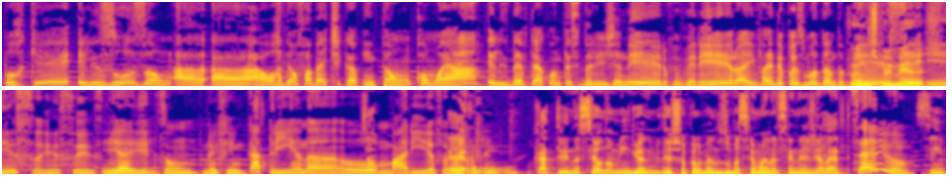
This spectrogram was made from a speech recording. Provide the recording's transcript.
Porque eles usam a, a, a ordem alfabética. Então, como é A, ele deve ter acontecido ali em janeiro, fevereiro, aí vai depois mudando Foi um B, dos primeiros. C. Isso, isso, isso. E aí eles vão, enfim, Katrina ou Só- Maria foi mais É, pra o, o Katrina, se eu não me engano, me deixou pelo menos uma semana sem energia elétrica. Sério? Sim,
